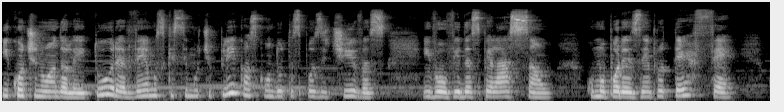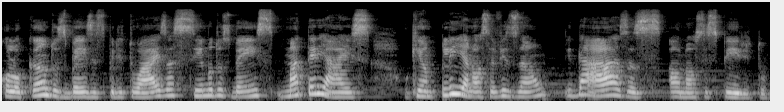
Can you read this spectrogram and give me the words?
E continuando a leitura, vemos que se multiplicam as condutas positivas envolvidas pela ação, como por exemplo ter fé, colocando os bens espirituais acima dos bens materiais, o que amplia a nossa visão e dá asas ao nosso espírito.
